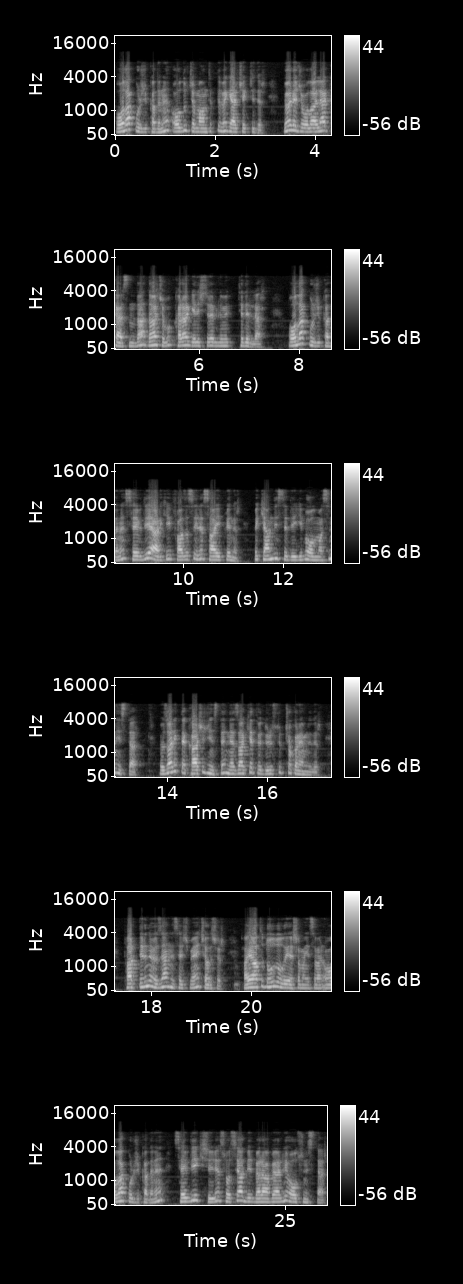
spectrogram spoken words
Oğlak Burcu kadını oldukça mantıklı ve gerçekçidir. Böylece olaylar karşısında daha çabuk karar geliştirebilmektedirler. Oğlak Burcu kadını sevdiği erkeği fazlasıyla sahiplenir ve kendi istediği gibi olmasını ister. Özellikle karşı cinste nezaket ve dürüstlük çok önemlidir. Partnerini özenle seçmeye çalışır. Hayatı dolu dolu yaşamayı seven Oğlak Burcu kadını sevdiği kişiyle sosyal bir beraberliği olsun ister.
